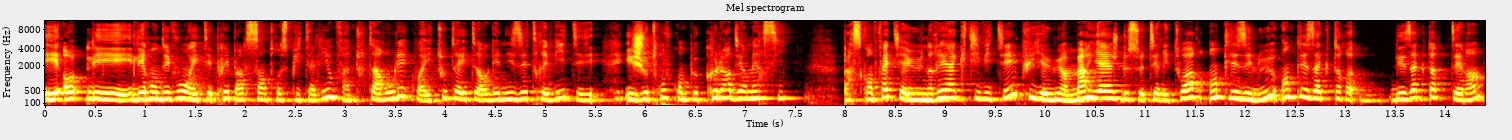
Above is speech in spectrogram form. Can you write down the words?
Et oh, les, rendez-vous ont été pris par le centre hospitalier, enfin tout a roulé, quoi, et tout a été organisé très vite, et, je trouve qu'on peut que leur dire merci. Parce qu'en fait, il y a eu une réactivité, puis il y a eu un mariage de ce territoire entre les élus, entre les acteurs, les acteurs de terrain,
